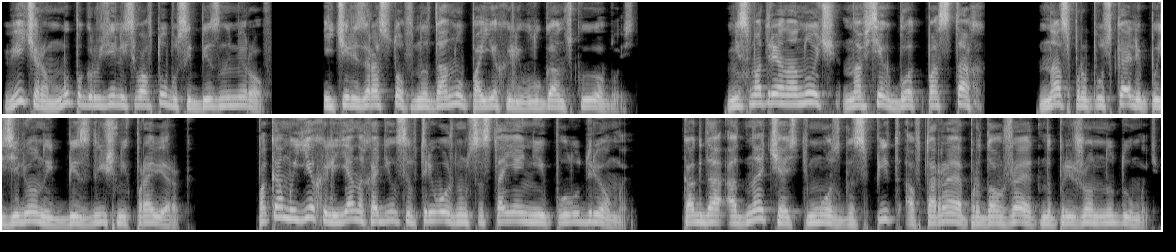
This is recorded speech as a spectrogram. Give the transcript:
Вечером мы погрузились в автобусы без номеров и через Ростов-на-Дону поехали в Луганскую область. Несмотря на ночь, на всех блокпостах нас пропускали по зеленой без лишних проверок. Пока мы ехали, я находился в тревожном состоянии полудремы, когда одна часть мозга спит, а вторая продолжает напряженно думать.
